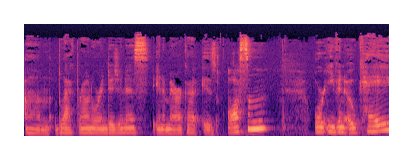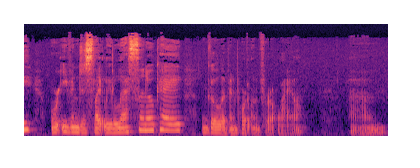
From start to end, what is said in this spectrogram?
um, black, brown, or indigenous in America is awesome, or even okay, or even just slightly less than okay, go live in Portland for a while. Um,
